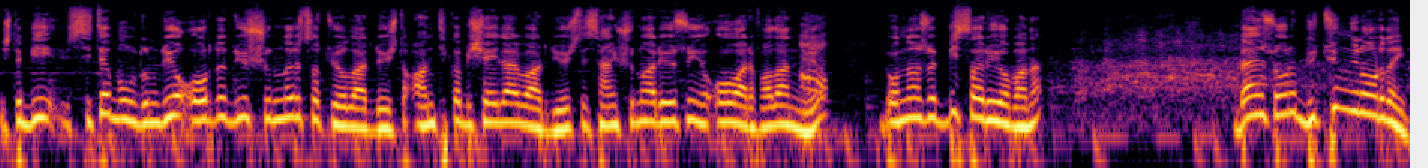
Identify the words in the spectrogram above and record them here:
işte bir site buldum diyor. Orada diyor şunları satıyorlar diyor. İşte antika bir şeyler var diyor. İşte sen şunu arıyorsun ya o var falan diyor. Ondan sonra bir sarıyor bana. Ben sonra bütün gün oradayım.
